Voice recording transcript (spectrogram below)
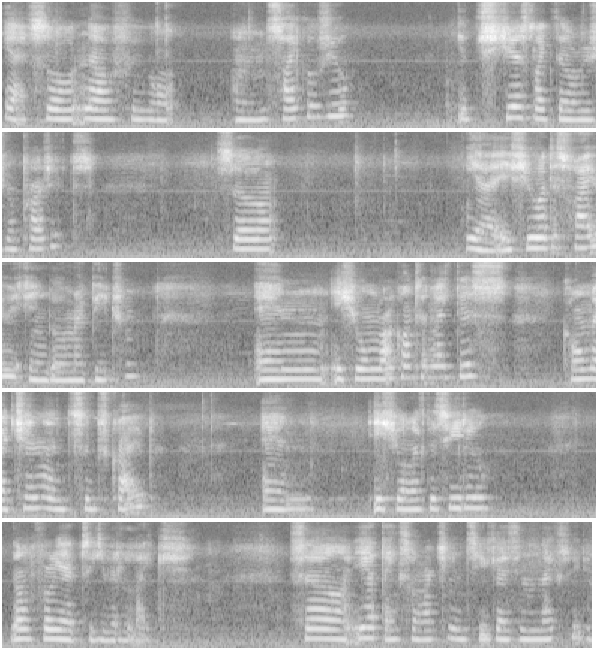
yeah so now if we go on cycle view it's just like the original project so yeah, if you want this file, you can go on my Patreon. And if you want more content like this, on my channel and subscribe. And if you like this video, don't forget to give it a like. So yeah, thanks for watching and see you guys in the next video.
